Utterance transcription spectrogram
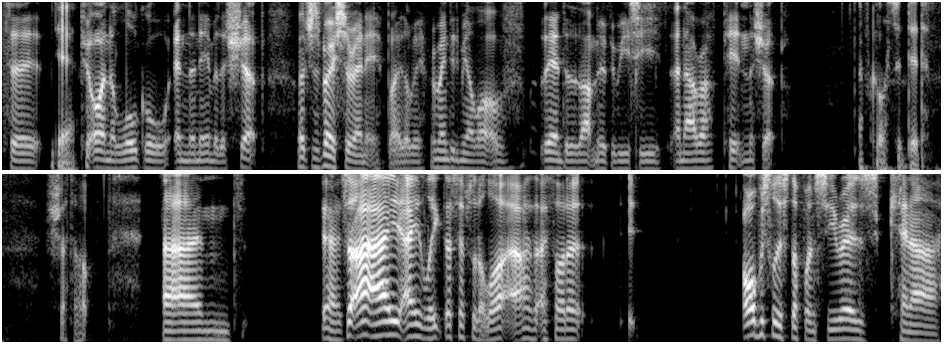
to Yeah. put on a logo in the name of the ship, which is very Serenity, by the way. Reminded me a lot of the end of that movie where you see Inara painting the ship. Of course it did. Shut up. And yeah, so I I, I liked this episode a lot. I, I thought it, it obviously the stuff on Ceres kind of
